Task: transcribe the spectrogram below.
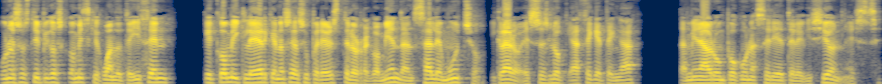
uno de esos típicos cómics que cuando te dicen qué cómic leer que no sea superhéroes te lo recomiendan, sale mucho. Y claro, eso es lo que hace que tenga también ahora un poco una serie de televisión. Es,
